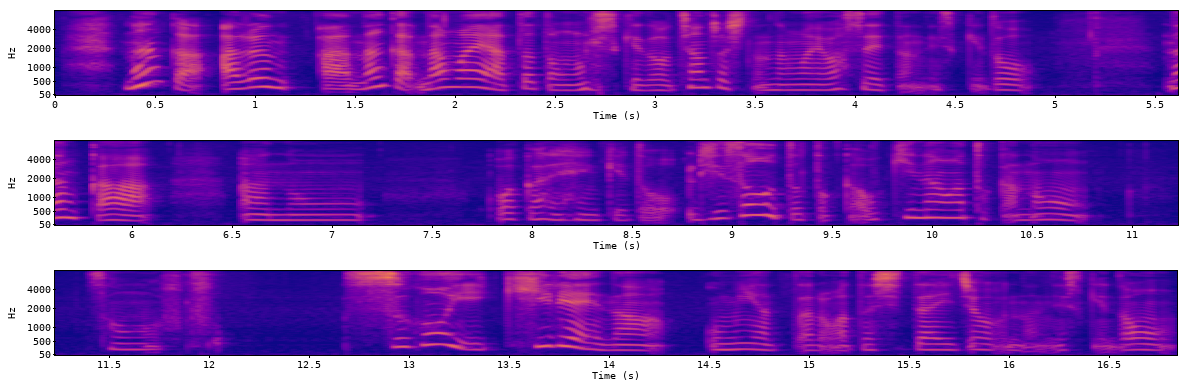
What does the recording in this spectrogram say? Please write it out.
なんかある、あ、なんか名前あったと思うんですけど、ちゃんとした名前忘れたんですけど、なんか、あの、分かれへんけど、リゾートとか沖縄とかの、その、すごい綺麗な海やったら私大丈夫なんですけど、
